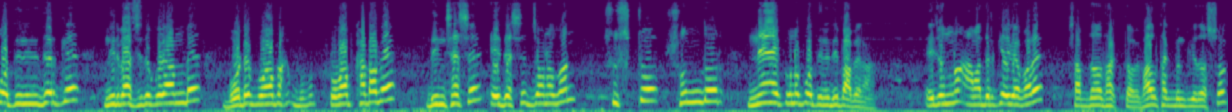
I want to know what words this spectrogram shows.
প্রতিনিধিদেরকে নির্বাচিত করে আনবে, ভোটে প্রভাব প্রভাব খাটাবে। দিন শেষে এই দেশের জনগণ সুষ্ঠু, সুন্দর ন্যায় কোনো প্রতিনিধি পাবে না। এই জন্য আমাদেরকে এই ব্যাপারে সাবধানে থাকতে হবে। ভালো থাকবেন প্রিয় দর্শক।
